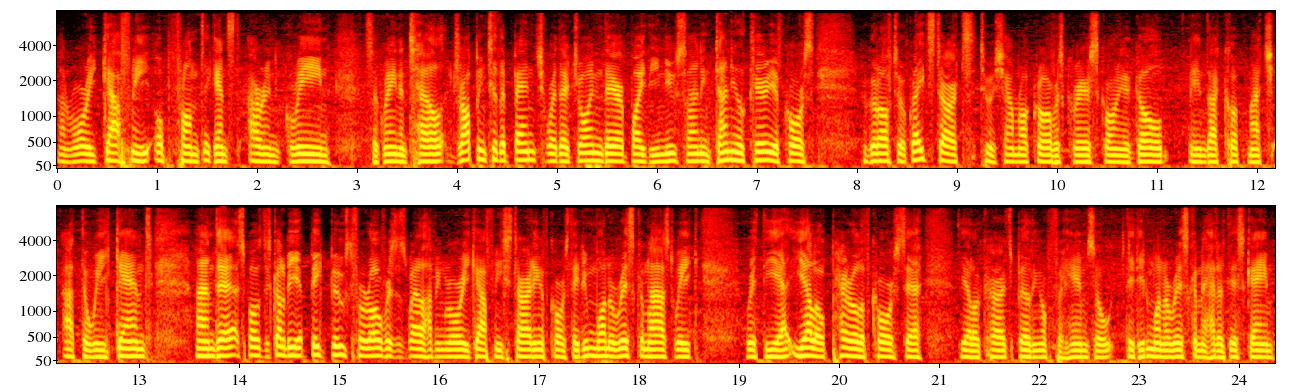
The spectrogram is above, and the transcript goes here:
and Rory Gaffney up front against Aaron Greene. So Greene and Towell dropping to the bench where they're joined there by the new signing Daniel Cleary, of course, who got off to a great start to a Shamrock Rovers career, scoring a goal in that cup match at the weekend. And uh, I suppose it's going to be a big boost for Rovers as well, having Rory Gaffney starting. Of course, they didn't want to risk him last week with the uh, yellow peril, of course, uh, the yellow cards building up for him, so they didn't want to risk him ahead of this game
